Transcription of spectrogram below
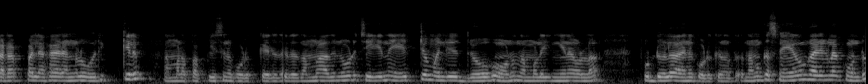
കടപ്പലഹാരങ്ങൾ ഒരിക്കലും നമ്മളെ പപ്പീസിന് കൊടുക്കരുത്. നമ്മൾ അതിനോട് ചെയ്യുന്ന ഏറ്റവും വലിയൊരു ദ്രോഹമാണ് നമ്മൾ ഇങ്ങനെയുള്ള ഫുഡുകൾ അതിന് കൊടുക്കുന്നത്. നമുക്ക് സ്നേഹവും കാര്യങ്ങളൊക്കെ ഉണ്ട്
